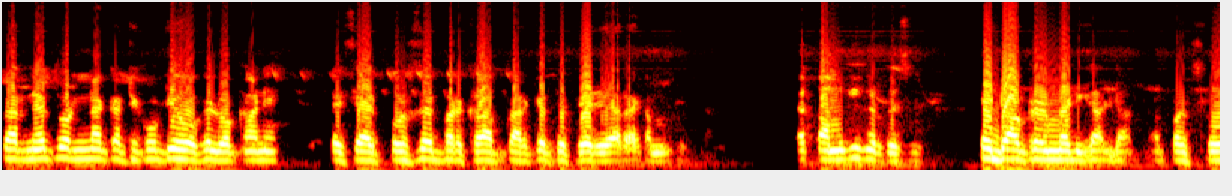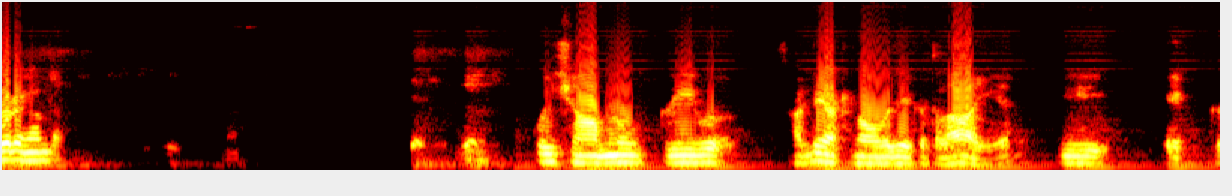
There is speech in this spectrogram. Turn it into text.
ਕਰਨੇ ਤੁਰਨਾ ਇਕੱਠੇ ਕੁੱਠੇ ਹੋ ਕੇ ਲੋਕਾਂ ਨੇ ਤੇ ਸ਼ਾਇਦ ਪੁਲਿਸ ਦੇ ਬਰਖਲਾਫ ਕਰਕੇ ਤੇ ਫਿਰ ਯਾਰਾ ਕੰਮ ਕੀਤਾ। ਇਹ ਕੰਮ ਕੀ ਕਰਦੇ ਸੀ? ਇਹ ਡਾਕਟਰ ਮੈਡੀਕਲ ਦਾ ਪਰ ਸਟੋਰ ਇਹਨਾਂ ਦਾ। ਕੋਈ ਸ਼ਾਮ ਨੂੰ ਕਰੀਬ 8:30 9 ਵਜੇ ਇੱਕ ਇਤਲਾਹ ਆਈ ਹੈ ਕਿ ਇੱਕ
